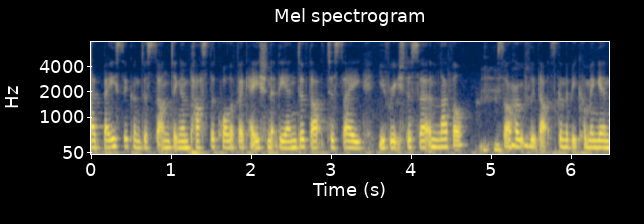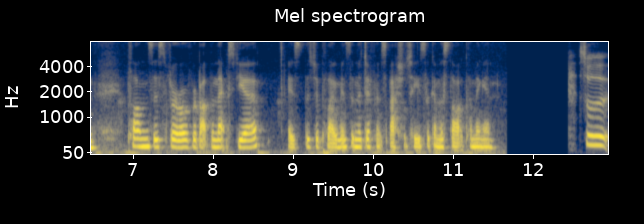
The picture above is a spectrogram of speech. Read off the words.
a basic understanding and pass the qualification at the end of that to say you've reached a certain level. Mm-hmm. So hopefully that's going to be coming in. Plans is for over about the next year is the diplomas and the different specialties are going to start coming in. So,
